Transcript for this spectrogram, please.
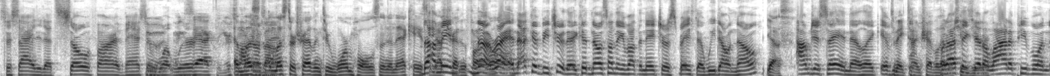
society that's so far advanced in what we're. exactly. You're talking unless about unless they're traveling through wormholes, and in that case, they're I not mean, traveling no, far at all. right, and that could be true. They could know something about the nature of space that we don't know. Yes. I'm just saying that, like, if To make time travel But that I much think that a lot of people, in,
